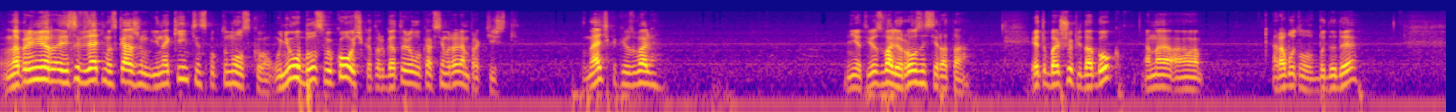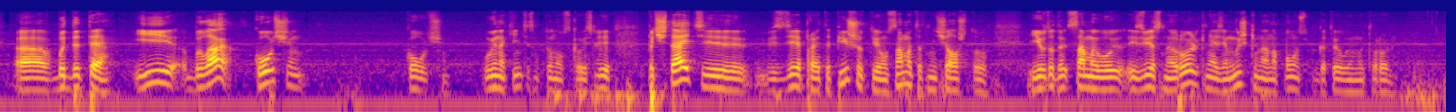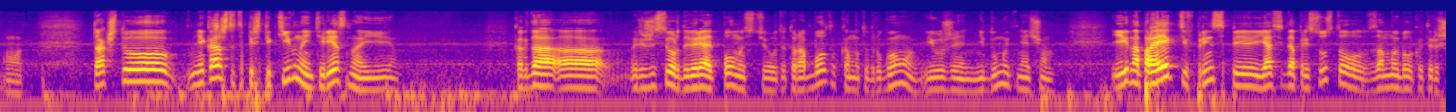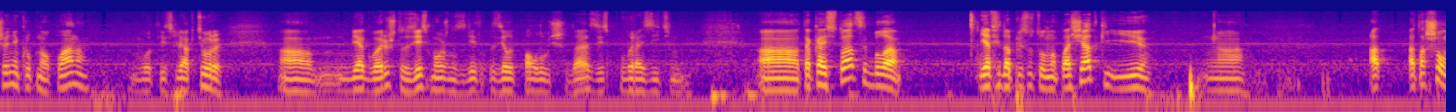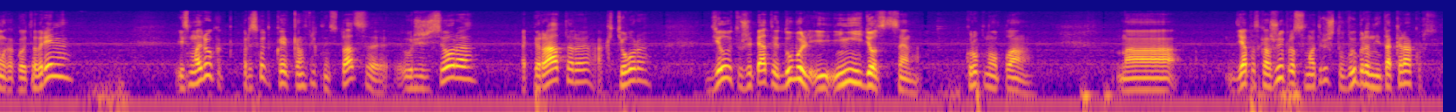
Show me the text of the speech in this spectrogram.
Например, если взять, мы скажем, Иннокентия Споктуновского, у него был свой коуч, который готовил его ко всем ролям практически. Знаете, как ее звали? Нет, ее звали Роза Сирота. Это большой педагог, она а, работала в БДД, а, в БДТ, и была коучем, коучем у Иннокентия Смоктуновского. Если почитайте, везде про это пишут, и он сам это отмечал, что и вот эта самая его известная роль князя Мышкина, она полностью подготовила ему эту роль. Вот. Так что, мне кажется, это перспективно, интересно, и когда э, режиссер доверяет полностью вот эту работу кому-то другому и уже не думает ни о чем. И на проекте, в принципе, я всегда присутствовал, за мной было какое-то решение крупного плана. Вот если актеры, я говорю, что здесь можно сделать получше, да, здесь выразительнее. Э, такая ситуация была, я всегда присутствовал на площадке и э, отошел на какое-то время и смотрю, как происходит какая-то конфликтная ситуация у режиссера, оператора, актера. Делают уже пятый дубль и, и не идет сцена крупного плана. На... Я подхожу и просто смотрю, что выбран не так ракурс.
